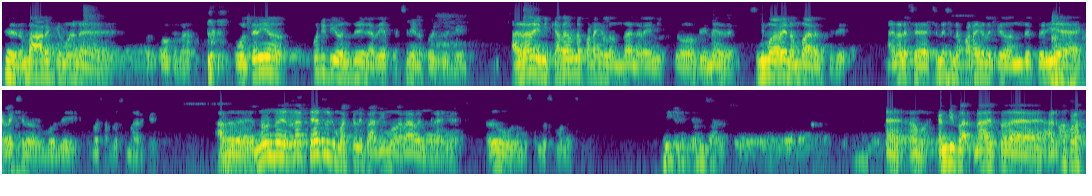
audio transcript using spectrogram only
அது ரொம்ப ஆரோக்கியமான ஒரு போக்கு தான் உங்களுக்கு தெரியும் ஓடிடி வந்து நிறைய பிரச்சனைகளை போயிட்டு இருக்கு அதனால இன்னைக்கு கதை உள்ள படங்கள் வந்தா நிறைய நிற்கும் அப்படின்னு சினிமாவே நம்ப ஆரம்பிச்சுது அதனால சின்ன சின்ன படங்களுக்கு வந்து பெரிய கலெக்ஷன் வரும்போது ரொம்ப சந்தோஷமா இருக்கு. அது இன்னொன்று என்னன்னா தேட்டருக்கு மக்கள் இப்போ அதிகமாக வர ஆரம்பிக்கிறாங்க. அதுவும் ரொம்ப சந்தோஷமான விஷயம். சார் ஆ ஆமாம் கண்டிப்பாக நான் இப்போ அடுத்த படம்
